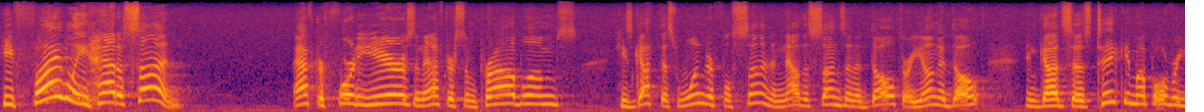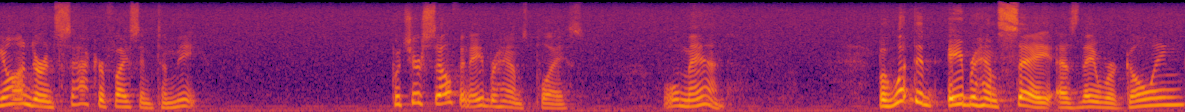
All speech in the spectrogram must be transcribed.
He finally had a son. After 40 years and after some problems, he's got this wonderful son, and now the son's an adult or a young adult, and God says, Take him up over yonder and sacrifice him to me. Put yourself in Abraham's place. Oh, man. But what did Abraham say as they were going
